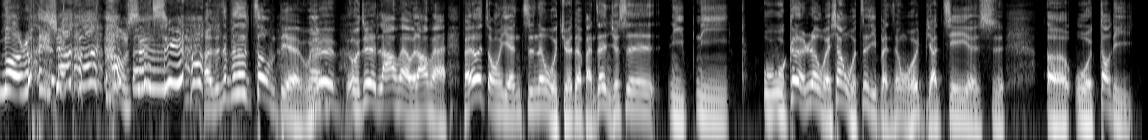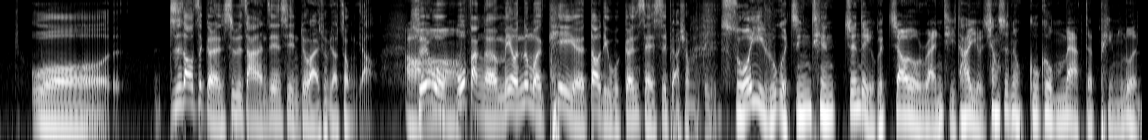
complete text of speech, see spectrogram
诺若轩好生气哦。啊，这不是重点。我觉得，我觉得拉回来，我拉回来。反正总而言之呢，我觉得，反正你就是你你我我个人认为，像我自己本身，我会比较介意的是，呃，我到底我知道这个人是不是渣男这件事情对我来说比较重要。所以我哦我反而没有那么 care 到底我跟谁是表兄弟。所以，如果今天真的有个交友软体，它有像是那种 Google Map 的评论，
